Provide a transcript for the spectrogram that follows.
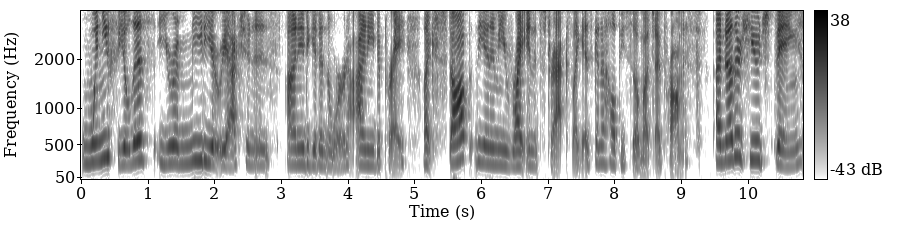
when you feel this, your immediate reaction is, I need to get in the Word. I need to pray. Like, stop the enemy right in its tracks. Like, it's going to help you so much, I promise. Another huge thing,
